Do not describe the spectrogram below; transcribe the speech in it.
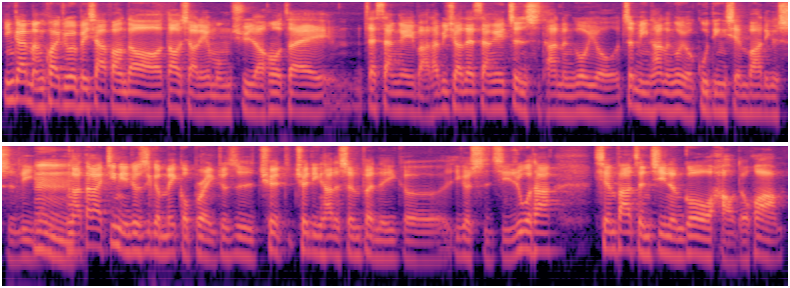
应该蛮快就会被下放到到小联盟去，然后在在三 A 吧，他必须要在三 A 证实他能够有证明他能够有固定先发的一个实力。嗯，那大概今年就是一个 make or break，就是确确定他的身份的一个一个时机。如果他先发成绩能够好的话，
